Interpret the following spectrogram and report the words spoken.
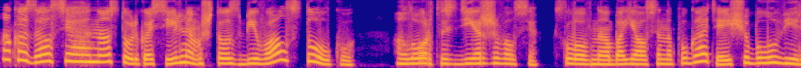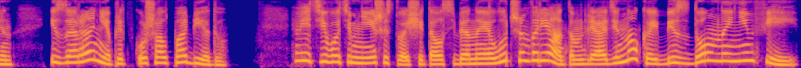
оказался настолько сильным, что сбивал с толку. Лорд сдерживался, словно боялся напугать, а еще был уверен, и заранее предвкушал победу. Ведь его темнейшество считал себя наилучшим вариантом для одинокой бездомной нимфеи.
